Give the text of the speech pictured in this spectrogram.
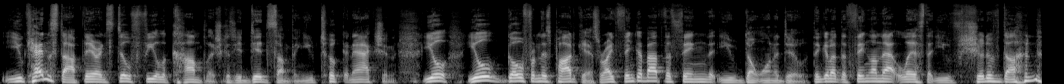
you can stop there and still feel accomplished because you did something you took an action you'll you'll go from this podcast right think about the thing that you don't want to do think about the thing on that list that you should have done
